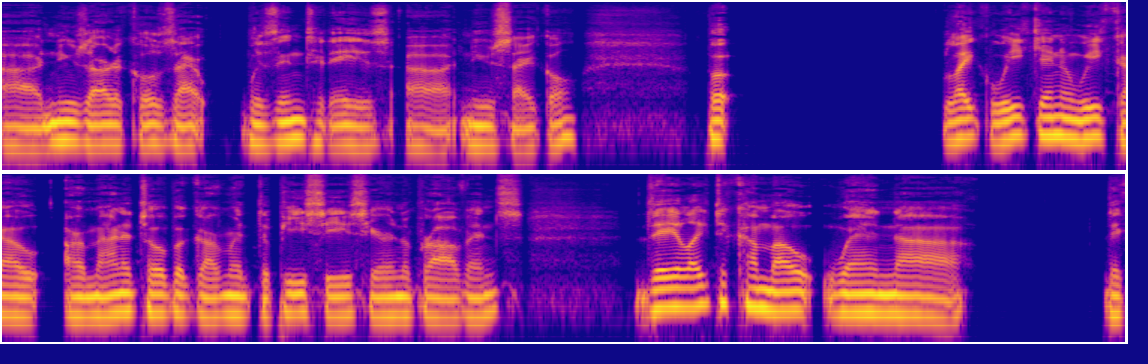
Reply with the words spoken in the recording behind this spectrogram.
uh, news articles that was in today's uh, news cycle. Like week in and week out, our Manitoba government, the PCs here in the province, they like to come out when uh, they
